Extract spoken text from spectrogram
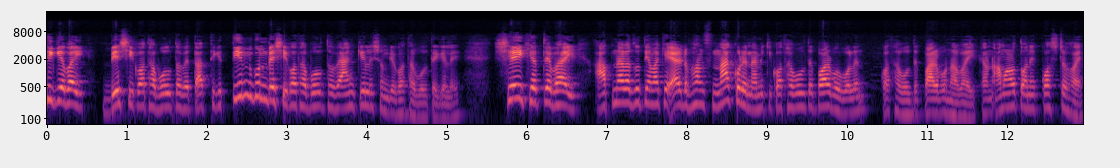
থেকে ভাই বেশি কথা বলতে হবে, তার থেকে তিন গুণ বেশি কথা বলতে হবে আঙ্কেলের সঙ্গে কথা বলতে গেলে। সেই ক্ষেত্রে ভাই, আপনারা যদি আমাকে অ্যাডভান্স না করেন, আমি কি কথা বলতে পারব বলেন? কথা বলতে পারব না ভাই, কারণ আমারও তো অনেক কষ্ট হয়।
